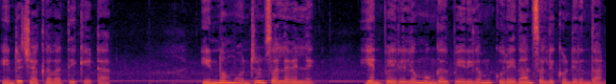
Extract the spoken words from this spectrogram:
என்று சக்கரவர்த்தி கேட்டார். இன்னும் ஒன்றும் சொல்லவில்லை. என் பேரிலும் உங்கள் பேரிலும் குறைதான் சொல்லிக் கொண்டிருந்தான்.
